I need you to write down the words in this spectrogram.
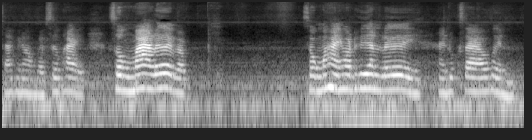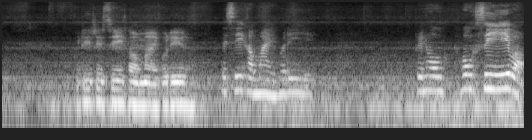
ซะพี่น้องแบบเซอร์ไพรส์ส่งมาเลยแบบ ส่งมาให้ฮอดเพื่อนเลยให้ลูกสาวเพิ่นพอดีได้ซีเข้าใหม่พอดีไปซีเขาวใหม่พอดี เป็นห้องห้องซีบอก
